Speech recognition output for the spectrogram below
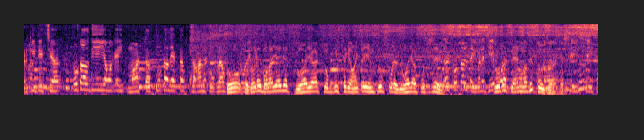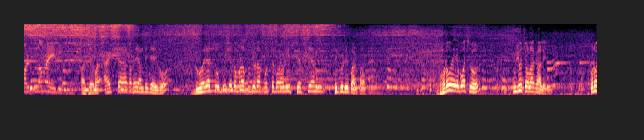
আর্কিটেকচার টোটাল দিয়েই আমাকে এই মাঠটা টোটাল একটা প্ল্যান প্রোগ্রাম তো টোটালটাই বলা যায় যে দু হাজার চব্বিশ থেকে অনেকটাই ইমপ্রুভ করে দু হাজার পঁচিশে টোটালটাই মানে যে পুরোটা plan মাফিক চলছে একদম। সেই সেই ফলগুলো আমরা রেডি করি আচ্ছা এবার আরেকটা কথা জানতে চাইব। দু হাজার চব্বিশে তোমরা পুজোটা করতে পারোনি সেফটি অ্যান্ড সিকিউরিটি পারপাস ধরো এবছর পুজো চলাকালীন কোনো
